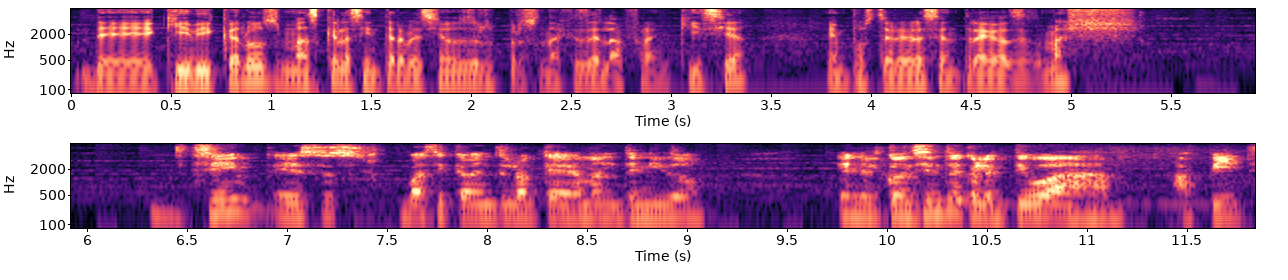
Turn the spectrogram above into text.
de Kid Icarus más que las intervenciones de los personajes de la franquicia en posteriores entregas de Smash. Sí, eso es básicamente lo que ha mantenido en el consciente colectivo a, a Pete.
